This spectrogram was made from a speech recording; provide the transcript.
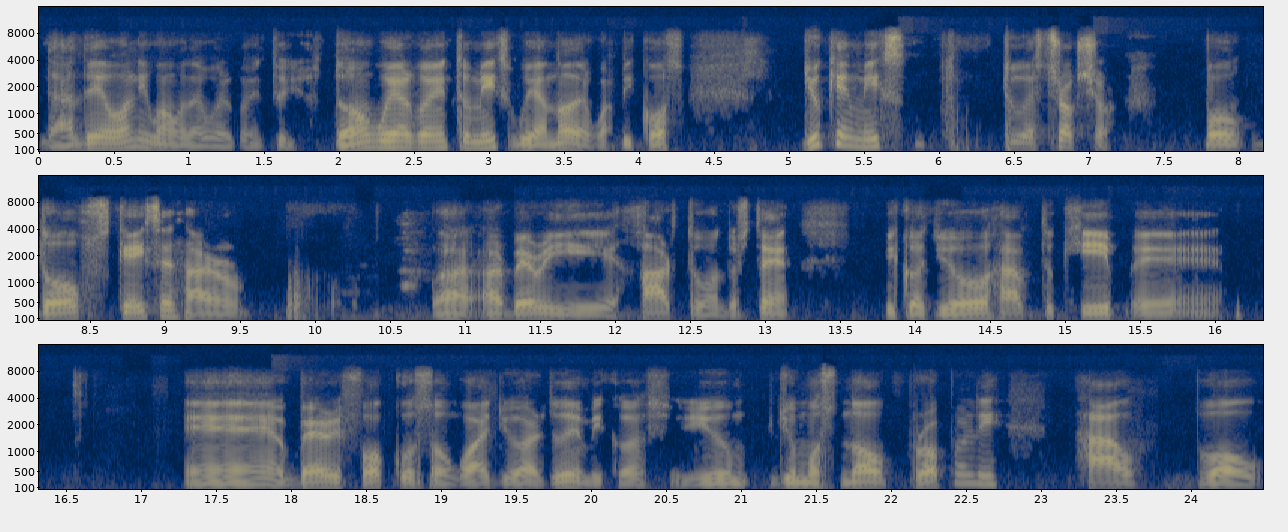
that's the only one that we're going to use. Don't we are going to mix with another one because you can mix two structure, but those cases are are, are very hard to understand because you have to keep uh, uh, very focused on what you are doing because you you must know properly how both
